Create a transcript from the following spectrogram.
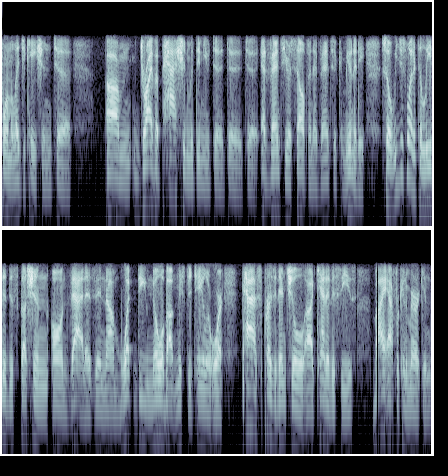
formal education to um, drive a passion within you to, to, to advance yourself and advance your community. So we just wanted to lead a discussion on that, as in um, what do you know about Mr. Taylor or past presidential uh, candidacies by African Americans,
